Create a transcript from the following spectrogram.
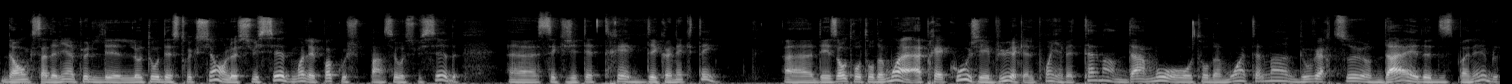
Donc, ça devient un peu de l'autodestruction. Le suicide, moi, l'époque où je pensais au suicide, euh, c'est que j'étais très déconnecté euh, des autres autour de moi. Après coup, j'ai vu à quel point il y avait tellement d'amour autour de moi, tellement d'ouverture, d'aide disponible,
